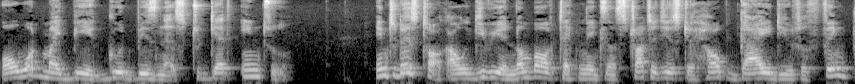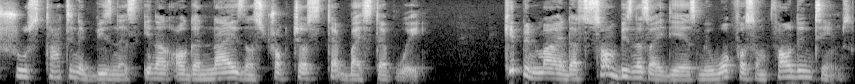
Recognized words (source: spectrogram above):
or what might be a good business to get into. In today's talk, I will give you a number of techniques and strategies to help guide you to think through starting a business in an organized and structured step by step way. Keep in mind that some business ideas may work for some founding teams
